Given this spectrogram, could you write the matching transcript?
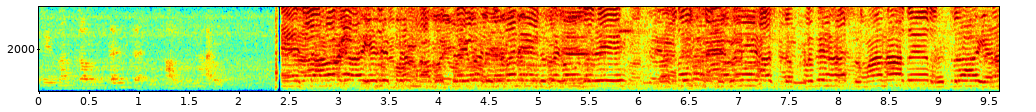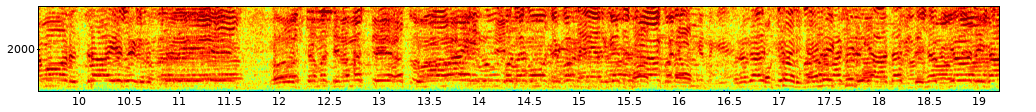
శ్రీనివాసరావు తదితరులు పాల్గొన్నారు. రుద్రాయ నమో రుద్రాయ జగృష్ణరే ఓష్టమసి నమస్తే అస్తు మాయ ఒకసారి వెనక్కి చూడు. కొద్దిగా ఇలా.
